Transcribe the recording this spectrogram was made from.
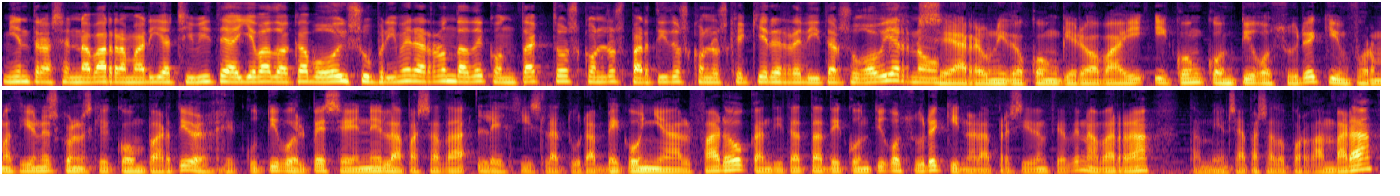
Mientras en Navarra María Chivite ha llevado a cabo hoy su primera ronda de contactos con los partidos con los que quiere reeditar su gobierno. Se ha reunido con Guero Abay y con Contigo Zurek, informaciones con las que compartió el Ejecutivo del PSN la pasada legislatura. Begoña Alfaro, candidata de Contigo Zurekin a la presidencia de Navarra, también se ha pasado por Gambara,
